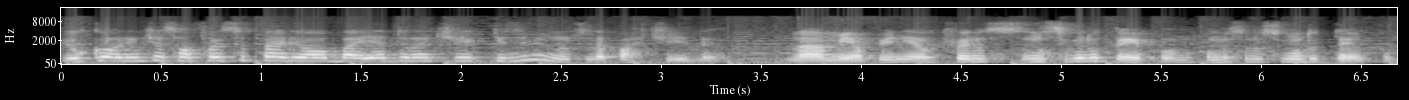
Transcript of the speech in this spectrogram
E o Corinthians só foi superior ao Bahia durante 15 minutos da partida, na minha opinião, que foi no, no segundo tempo, no começo do segundo tempo.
